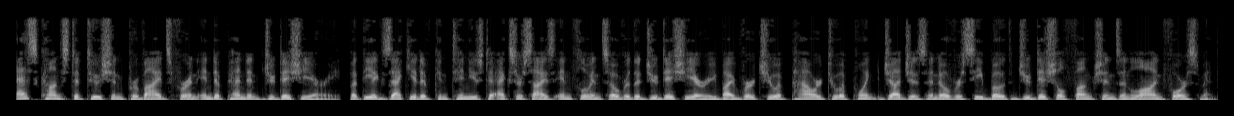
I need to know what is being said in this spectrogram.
S constitution provides for an independent judiciary, but the executive continues to exercise influence over the judiciary by virtue of power to appoint judges and oversee both judicial functions and law enforcement.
